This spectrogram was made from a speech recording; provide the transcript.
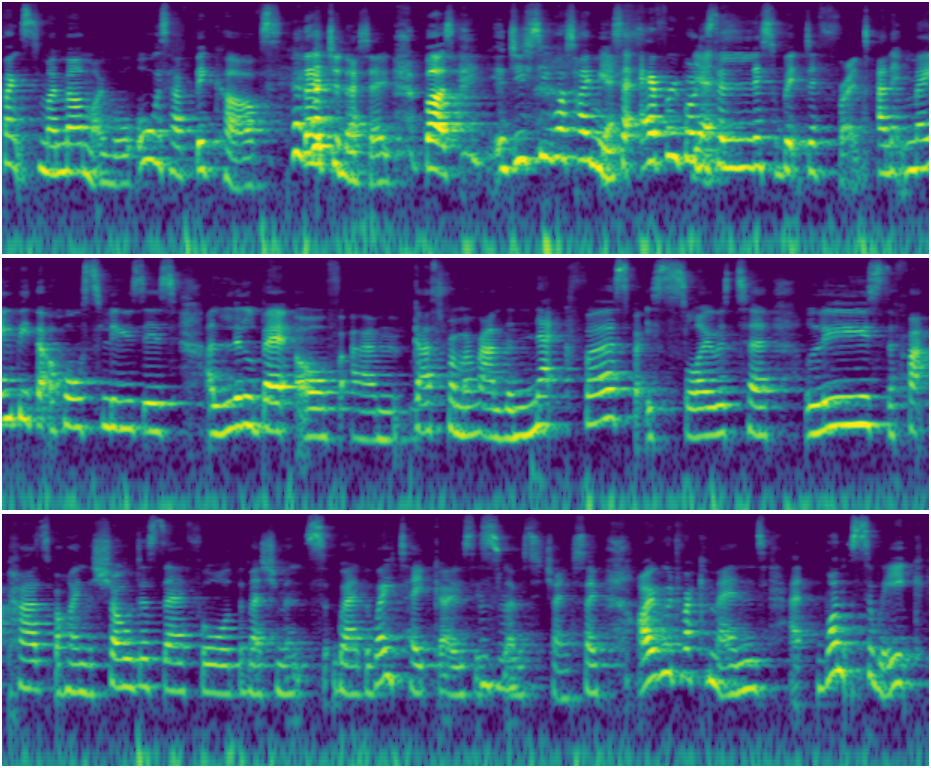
thanks to my mum i will always have big calves. They're genetic. But do you see what i mean? Yes. so everybody's Yes. a little bit different. And it may be that a horse loses a little bit of um, girth from around the neck first but is slower to lose the fat pads behind the shoulders. Therefore the measurements where the weight tape goes is slower to change. So i would recommend uh, once a week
